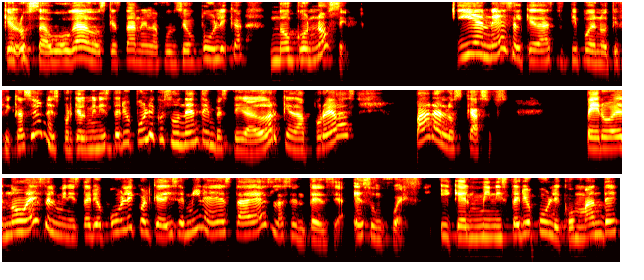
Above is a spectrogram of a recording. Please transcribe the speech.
que los abogados que están en la función pública no conocen quién es el que da este tipo de notificaciones, porque el Ministerio Público es un ente investigador que da pruebas para los casos pero no es el Ministerio Público el que dice, mire, esta es la sentencia, es un juez. Y que el Ministerio Público mande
